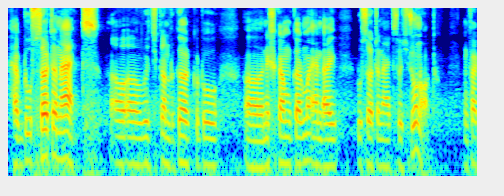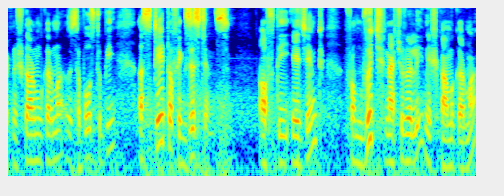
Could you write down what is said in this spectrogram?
have do certain acts uh, which can recur to nishkama karma and I do certain acts which do not. In fact, Nishkarma karma is supposed to be a state of existence of the agent from which naturally Nishkama karma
